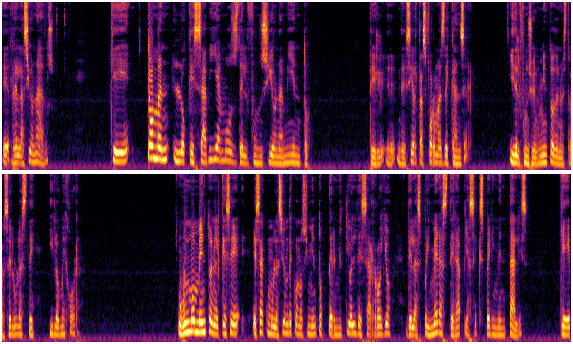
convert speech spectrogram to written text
eh, relacionados que toman lo que sabíamos del funcionamiento eh, de ciertas formas de cáncer y del funcionamiento de nuestras células T y lo mejoran. Hubo un momento en el que esa acumulación de conocimiento permitió el desarrollo de las primeras terapias experimentales que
